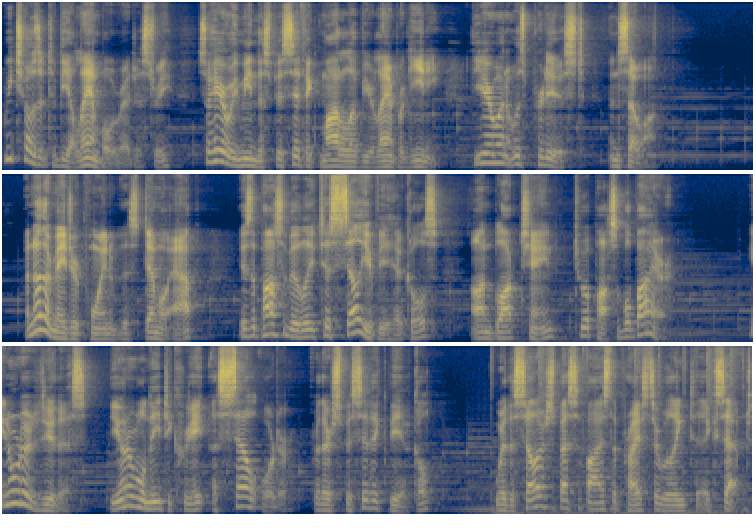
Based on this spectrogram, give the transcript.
we chose it to be a Lambo registry, so here we mean the specific model of your Lamborghini, the year when it was produced, and so on. Another major point of this demo app is the possibility to sell your vehicles on blockchain to a possible buyer. In order to do this, the owner will need to create a sell order for their specific vehicle, where the seller specifies the price they're willing to accept,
